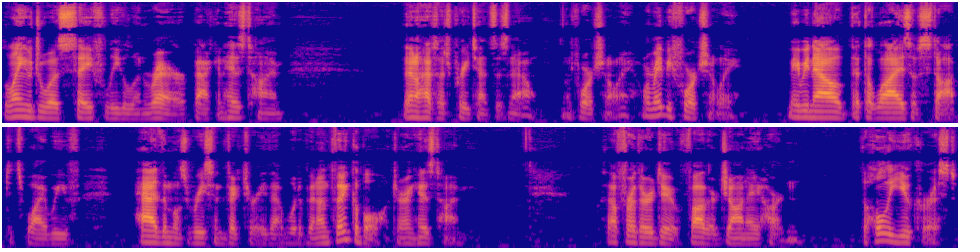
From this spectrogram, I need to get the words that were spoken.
The language was safe, legal, and rare back in his time. They don't have such pretenses now, unfortunately. Or maybe fortunately. Maybe now that the lies have stopped, it's why we've had the most recent victory that would have been unthinkable during his time. Without further ado, Father John A. Hardon. The Holy Eucharist,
